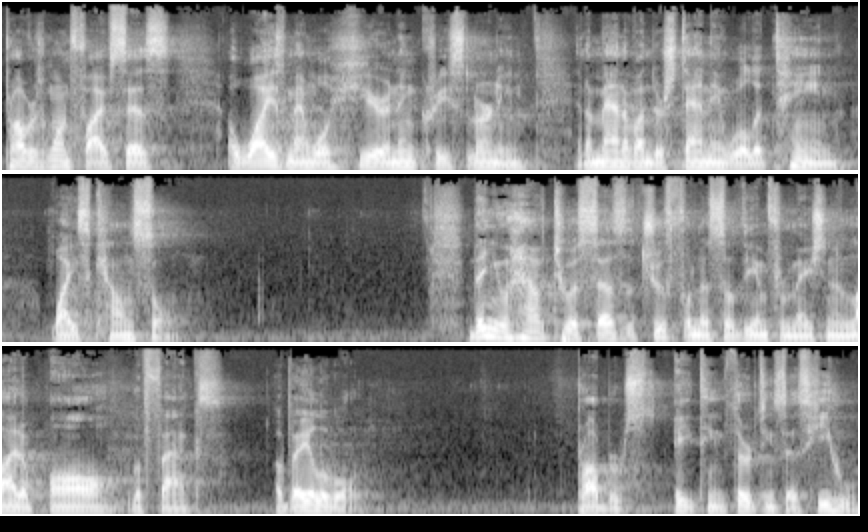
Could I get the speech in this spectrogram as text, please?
Proverbs 1 5 says, A wise man will hear and increase learning, and a man of understanding will attain wise counsel. Then you have to assess the truthfulness of the information in light of all the facts available. Proverbs 18:13 says, "He who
